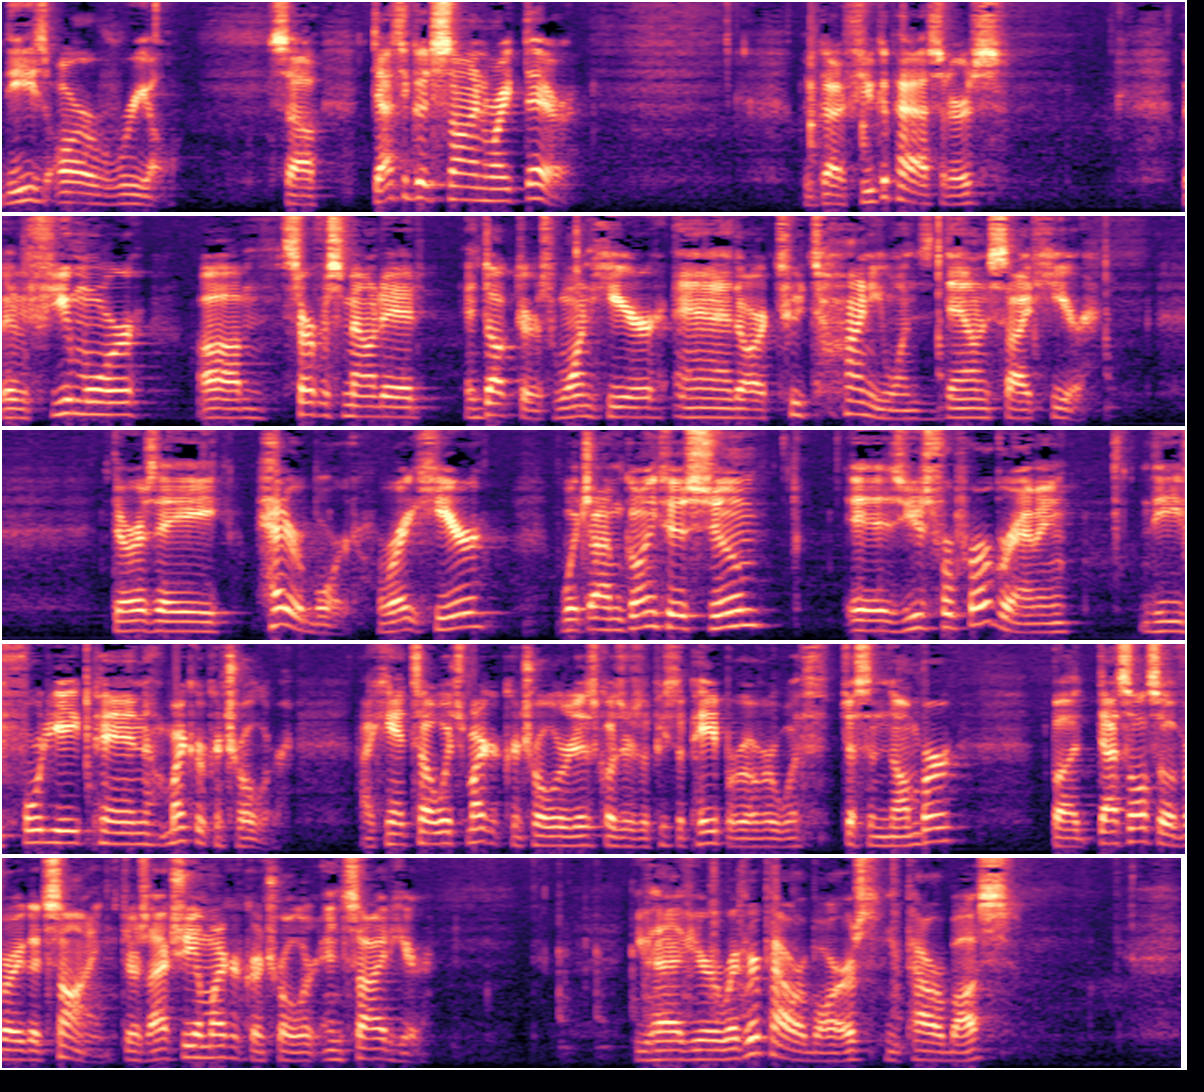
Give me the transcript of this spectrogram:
These are real. So that's a good sign right there. We've got a few capacitors. We have a few more um, surface mounted inductors, one here and our two tiny ones down inside here. There is a header board right here, which I'm going to assume is used for programming the 48 pin microcontroller. I can't tell which microcontroller it is because there's a piece of paper over it with just a number, but that's also a very good sign. There's actually a microcontroller inside here. You have your regular power bars, your power bus,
